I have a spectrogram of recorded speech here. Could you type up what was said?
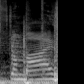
nogen efter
